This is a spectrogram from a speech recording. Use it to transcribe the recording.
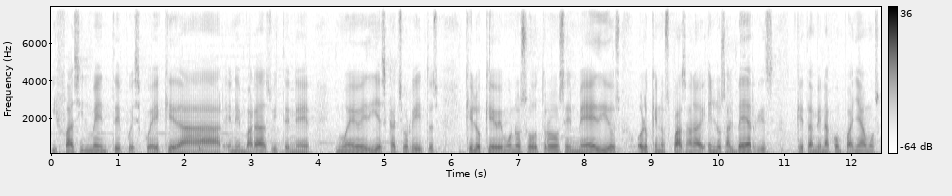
y fácilmente pues puede quedar en embarazo y tener nueve, diez cachorritos que lo que vemos nosotros en medios o lo que nos pasa en los albergues que también acompañamos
